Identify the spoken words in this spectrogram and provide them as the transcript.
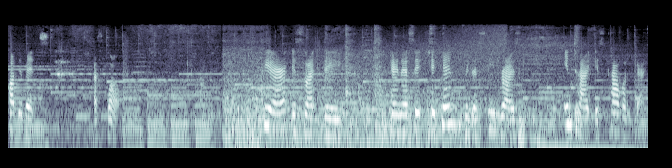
condiments as well. Here it's like the Tennessee chicken with the steamed rice. Inside is covered guys.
